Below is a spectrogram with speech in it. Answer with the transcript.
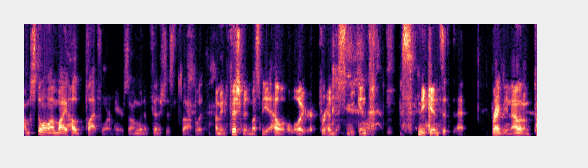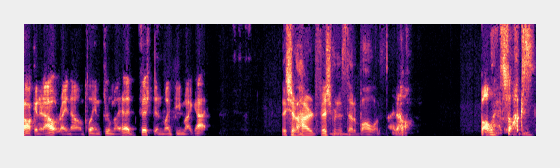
I'm still on my hug platform here, so I'm going to finish this thought. But I mean, Fishman must be a hell of a lawyer for him to sneak in, sneak into that. Frankly, now that I'm talking it out right now, I'm playing through my head. Fishman might be my guy. they should have hired Fishman instead of Ballin. I know. Ballin sucks.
